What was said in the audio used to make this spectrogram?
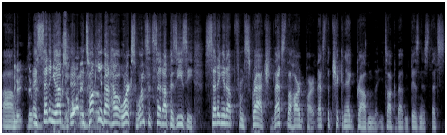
um, there, there was, setting it up, and talking about how it works. Once it's set up is easy. Setting it up from scratch, that's the hard part. That's the chicken egg problem that you talk about in business. That's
